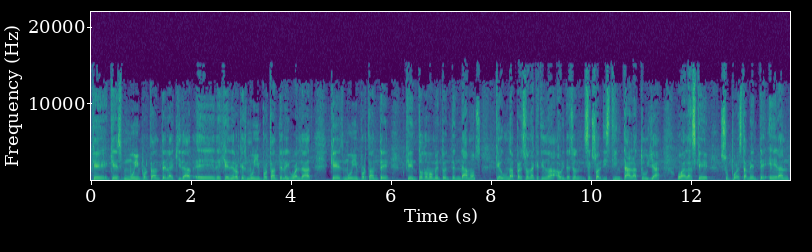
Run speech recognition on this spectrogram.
que, es muy importante la equidad eh, de género, que es muy importante la igualdad, que es muy importante que en todo momento entendamos que una persona que tiene una orientación sexual distinta a la tuya o a las que supuestamente eran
